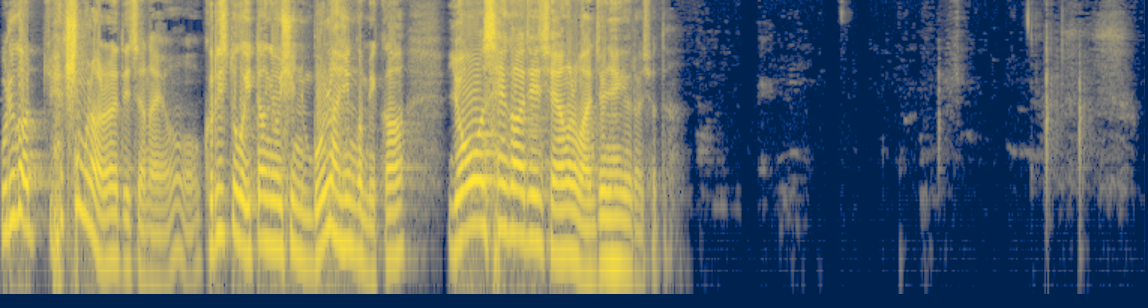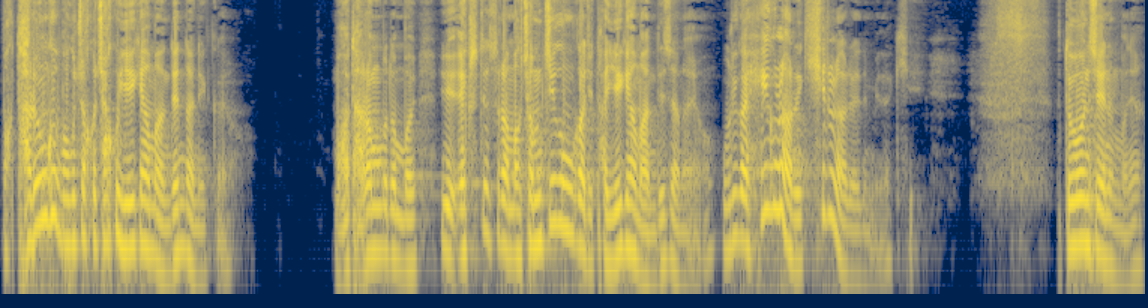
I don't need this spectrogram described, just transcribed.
우리가 핵심을 알아야 되잖아요. 그리스도가 이 땅에 오신 뭘 하신 겁니까? 요 세 가지 재앙을 완전히 해결하셨다. 막 다른 거 보고 자꾸 자꾸 얘기하면 안 된다니까요. 뭐 다른 분들 뭐 엑스테스라 막 점 찍은 것까지 다 얘기하면 안 되잖아요. 우리가 핵을 알아야 키를 알아야 됩니다. 키. 두 번째는 뭐냐?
